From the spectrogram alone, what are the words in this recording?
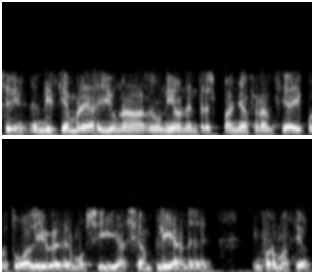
Sí, en diciembre hay una reunión entre España, Francia y Portugal y veremos si, si amplían eh, información.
